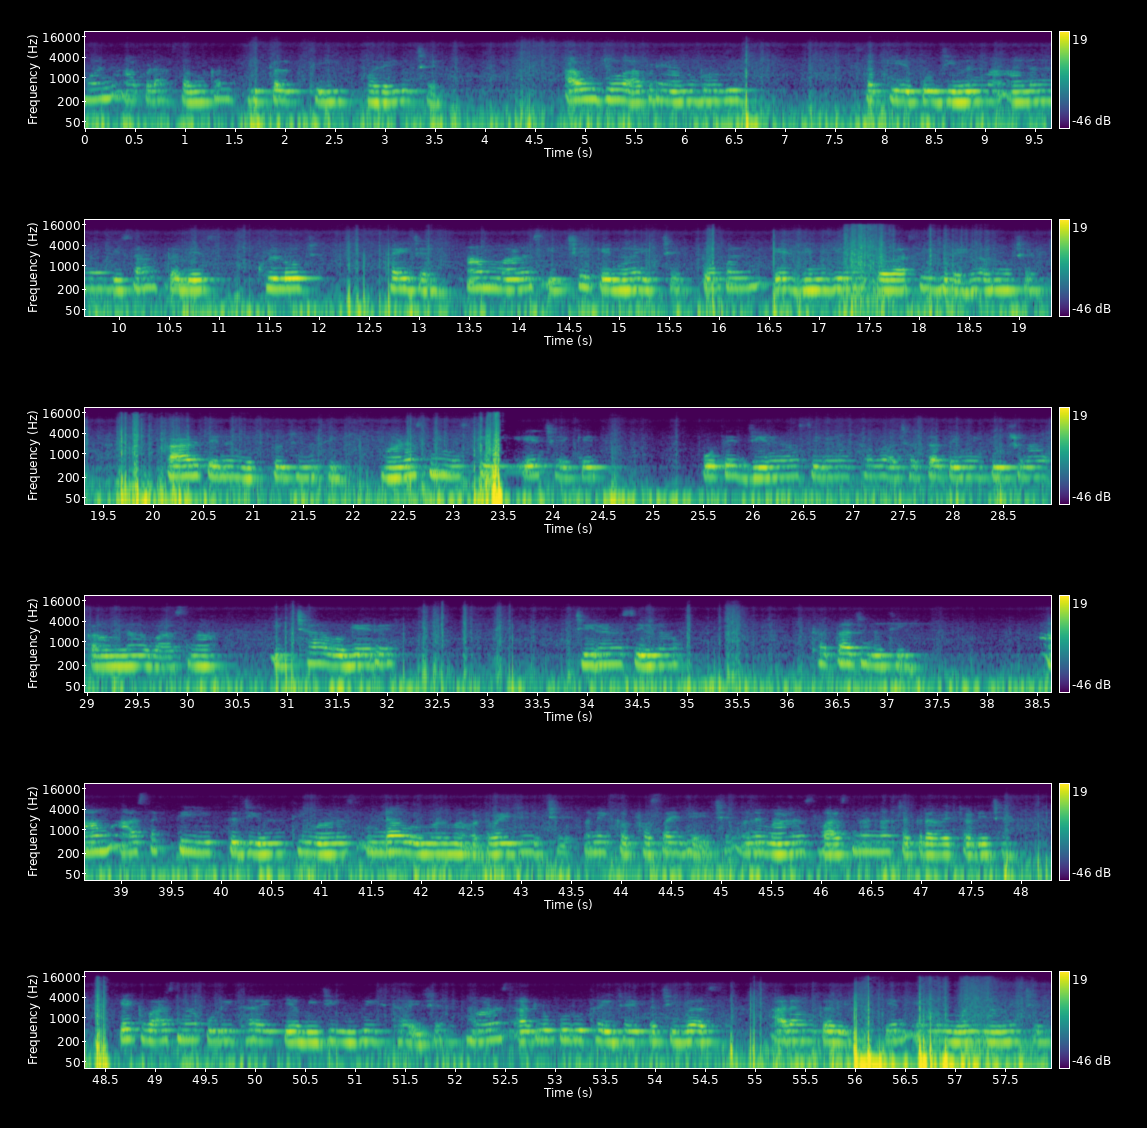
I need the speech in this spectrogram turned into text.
મન આપણા સંકલ્પ વિકલ્પથી ભરેલું છે. આવું જો આપણે અનુભવી શકીએ તો જીવનમાં આનંદનો વિશાળ પ્રદેશ ખુલ્લો જ થઈ જાય. આમ માણસ ઈચ્છે કે ન ઈચ્છે, તો પણ એ જિંદગીનો પ્રવાસી જ રહેવાનો છે. કાળ તેને મૂકતો જ નથી. માણસની મુશ્કેલી એ છે કે પોતે જીર્ણ શીર્ણ થવા છતાં તેમની તૃષ્ણા કામના, વાસના, ઈચ્છા વગેરે જીર્ણ શીર્ણ થતા જ નથી. આમ આસક્તિયુક્ત જીવનથી માણસ ઊંડા વમણમાં અટવાઈ જાય છે અને ફસાઈ જાય છે અને માણસ વાસનાના ચક્રાવે ચડે છે. એક વાસના પૂરી થાય ત્યાં બીજી ઊભી જ થાય છે. માણસ આટલું પૂરું થઈ જાય પછી બસ આરામ કરે. એમ એનું મન માને છે.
